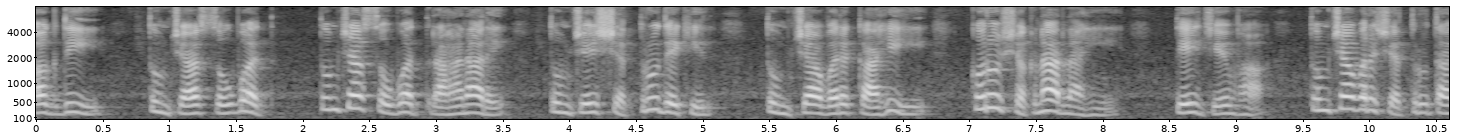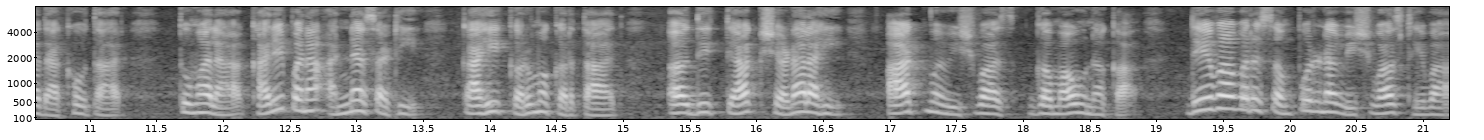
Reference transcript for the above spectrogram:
अगदी तुमच्यासोबत तुमच्यासोबत राहणारे तुमचे शत्रू देखील तुमच्यावर काहीही करू शकणार नाही. ते जेव्हा तुमच्यावर शत्रुता दाखवतात तुम्हाला खालीपणा आणण्यासाठी काही कर्म करतात. अगदी त्या क्षणालाही आत्मविश्वास गमावू नका. देवावर संपूर्ण विश्वास ठेवा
